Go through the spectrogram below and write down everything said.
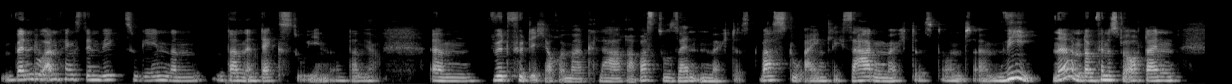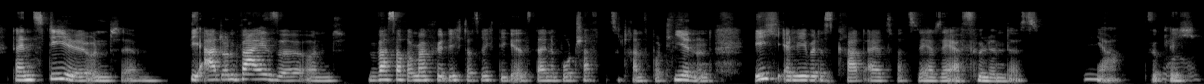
Wenn du Ja. anfängst, den Weg zu gehen, dann, dann entdeckst du ihn und dann Ja. ähm, wird für dich auch immer klarer, was du senden möchtest, was du eigentlich sagen möchtest und ähm, wie. Ne? Und dann findest du auch deinen, deinen Stil und ähm, die Art und Weise und was auch immer für dich das Richtige ist, deine Botschaften zu transportieren. Und ich erlebe das gerade als was sehr, sehr Erfüllendes. Ja, wirklich Wow.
